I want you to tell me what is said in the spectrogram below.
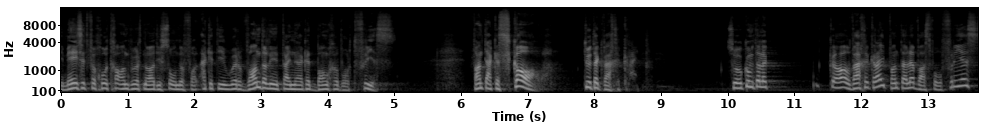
die mense het vir God geantwoord na die sondeval. Ek het hier hoor wandel in die tuin en ek het bang geword, vrees. Want ek is skaal, toe het ek weggekruip. So hoekom het hulle kaal weggekruip? Want hulle was vol vrees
